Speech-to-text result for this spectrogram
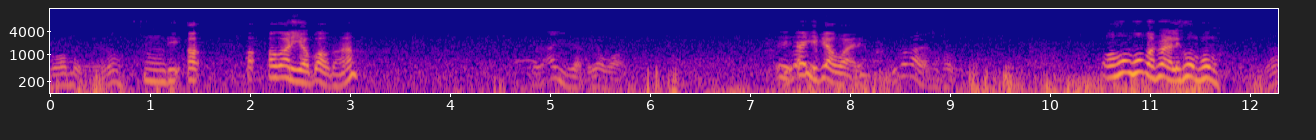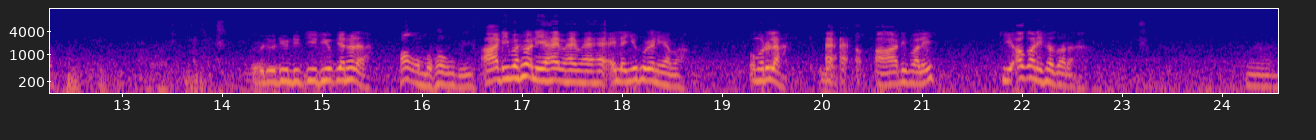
ဘောမယ်နော် อืมဒီအောက်အောက်အောက်ကနေရောက်ပေါက်သွားနော် အဲ့ဒီကတည်းကဝါ အေးအဲ့ဒီပြောက်သွားတယ် ဒီဘက်ကလည်းမဟုတ်ဘူး အော်ဟိုးဟိုးမထွက်တယ်လေဟိုးဟိုးမဒီဒီဒီဒီဒီပြန်ထွက်တာ ဟောက်မဟုတ်ဘူးဒီ အာဒီမထွက်နေဟဲ့ဟဲ့ဟဲ့ဟဲ့အဲ့လေညှို့ထိုးတဲ့နေရာမှာဟိုမတို့လားအဲအာဒီမှာလေဒီအောက်ကနေထွက်သွားတာอืม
